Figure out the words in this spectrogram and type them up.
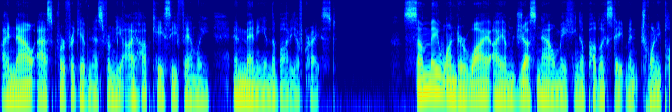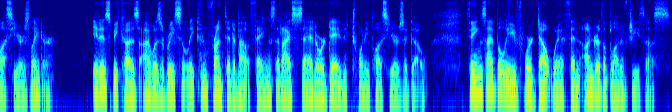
I now ask for forgiveness from the IHOP KC family and many in the body of Christ. Some may wonder why I am just now making a public statement 20 plus years later. It is because I was recently confronted about things that I said or did 20 plus years ago, things I believed were dealt with and under the blood of Jesus.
